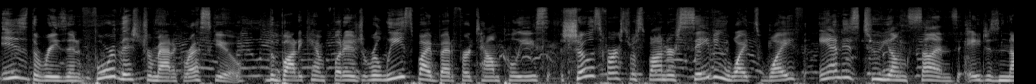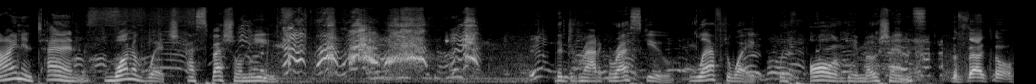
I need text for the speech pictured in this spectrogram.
is the reason for this dramatic rescue. The body cam footage released by Bedford Town Police shows first responders saving White's wife and his two young sons, ages 9 and 10, one of which has special needs. The dramatic rescue left White with all of the emotions. The fact that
